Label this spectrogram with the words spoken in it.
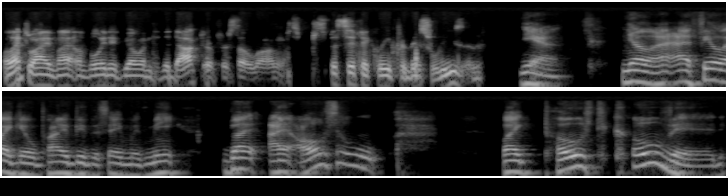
Well, that's why I've uh, avoided going to the doctor for so long, specifically for this reason. Yeah. No, I, I feel like it'll probably be the same with me. But I also like post COVID,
